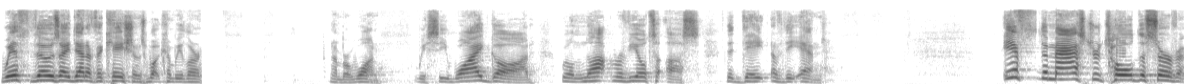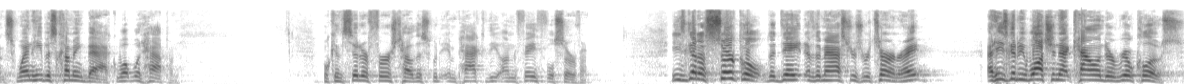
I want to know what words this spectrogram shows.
with those identifications, what can we learn? Number one, we see why God will not reveal to us the date of the end. If the master told the servants when he was coming back, what would happen? Well, consider first how this would impact the unfaithful servant. He's going to circle the date of the master's return, right? And he's going to be watching that calendar real close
